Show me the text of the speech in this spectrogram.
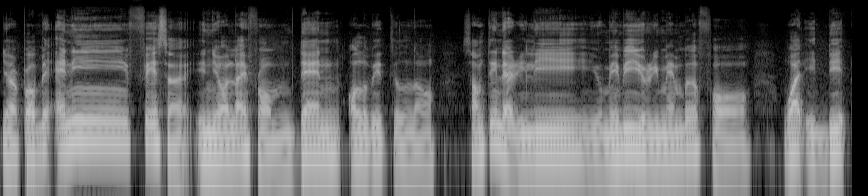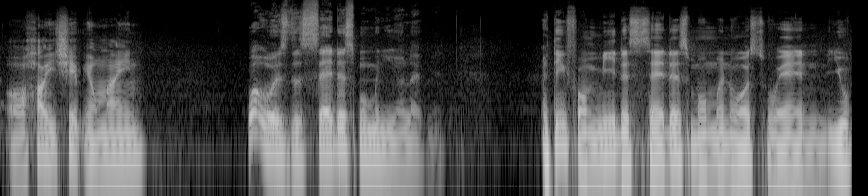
Yeah, probably any phase uh, in your life from then all the way till now. Something that really you maybe you remember for what it did or how it shaped your mind. What was the saddest moment in your life, man? I think for me, the saddest moment was when you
